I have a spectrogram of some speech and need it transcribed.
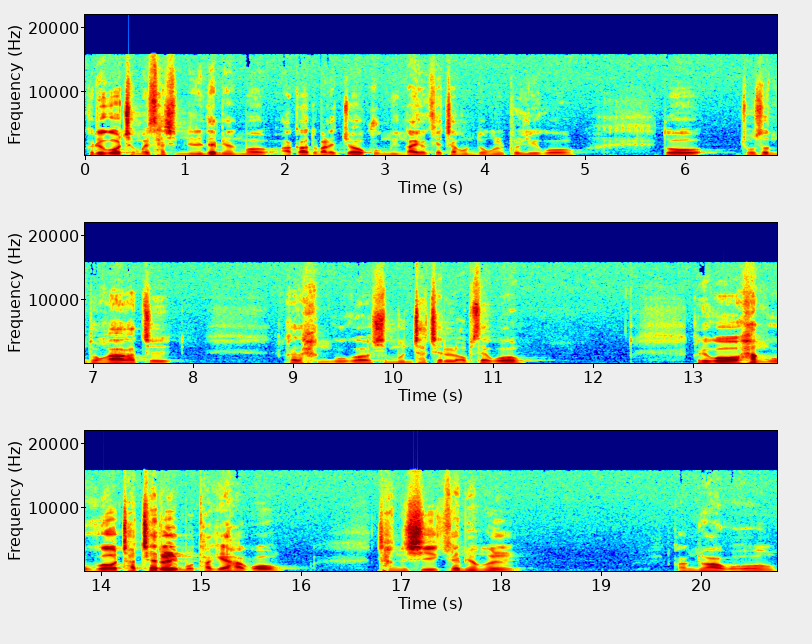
그리고 1940년이 되면 뭐 아까도 말했죠 국민가요 개창운동을 벌리고 또 조선 동화 같이 그 한국어 신문 자체를 없애고 그리고 한국어 자체를 못하게 하고 장시 개명을 강요하고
